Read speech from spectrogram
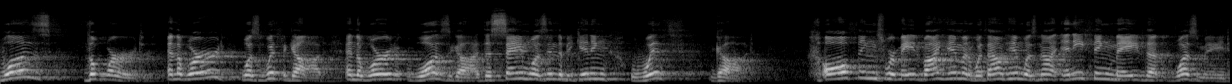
was the Word, and the Word was with God, and the Word was God. The same was in the beginning with God. All things were made by him, and without him was not anything made that was made.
